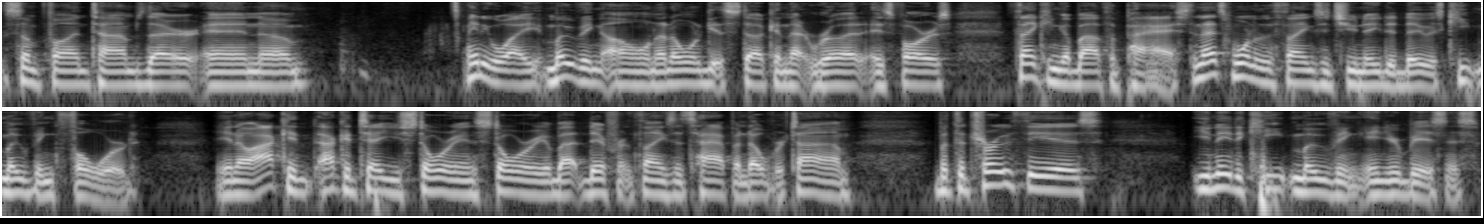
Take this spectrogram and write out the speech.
some fun times there. And, um, anyway, moving on, I don't want to get stuck in that rut as far as thinking about the past. And that's one of the things that you need to do is keep moving forward. You know, I could I could tell you story and story about different things that's happened over time, but the truth is, you need to keep moving in your business.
